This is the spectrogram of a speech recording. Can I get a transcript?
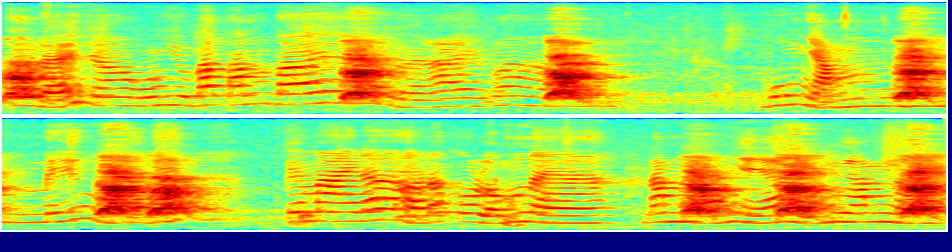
cô để cho cũng như bá tánh tới rồi ai có ờ, muốn nhậm miếng người ta biết. Cái mai đó hồi đó cô lụm nè năm lụm vậy lụm ngâm nè.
